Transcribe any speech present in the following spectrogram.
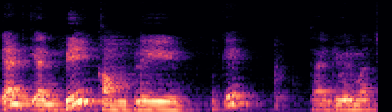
and NP complete. Okay. Thank you very much.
